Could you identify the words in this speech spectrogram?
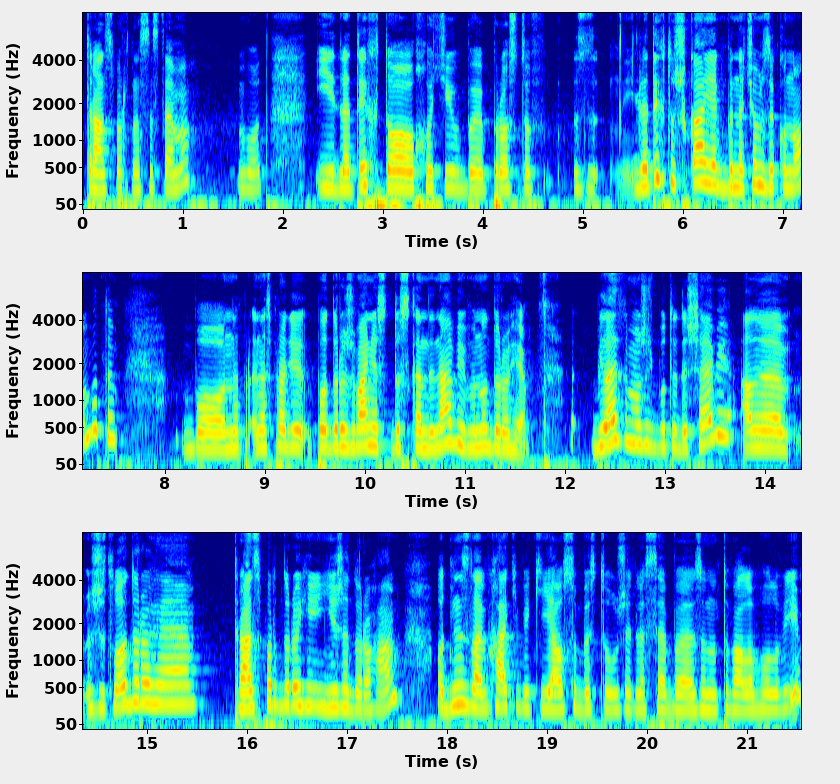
транспортна система. Вот. І для тих, хто хотів би просто для тих, хто шукає, якби на чому зекономити, бо насправді подорожування до Скандинавії воно дороге. Білети можуть бути дешеві, але житло дороге, Транспорт дорогий, їжа дорога. Один з лайфхаків, який я особисто вже для себе занотувала в голові,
